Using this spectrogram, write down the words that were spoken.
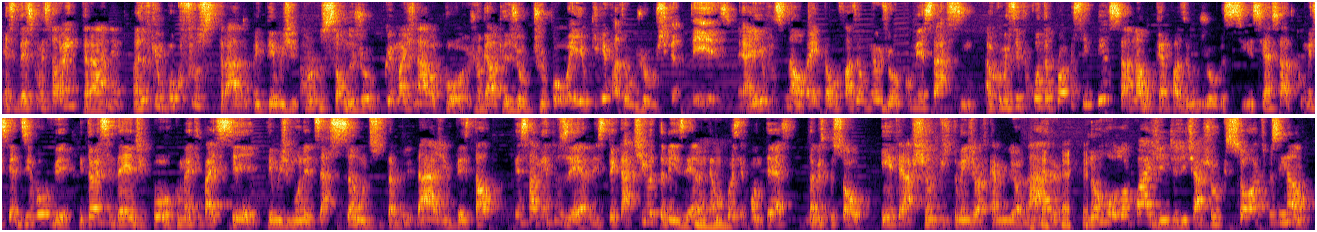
e essas ideias começaram a entrar, né? Mas eu fiquei um pouco frustrado em termos de produção do jogo. Porque eu imaginava, pô, jogava aquele jogo AAA, eu queria fazer um jogo gigantesco. Aí eu falei assim, não, velho, então eu vou fazer o meu jogo começar assim. Aí eu comecei por conta própria sem pensar, não, eu quero fazer um jogo assim, assim, assado. Comecei a desenvolver. Então essa ideia de, pô, como é que vai ser em termos de monetização, de sustentabilidade, empresa e tal, pensamento zero, né? Expectativa também zero. Uhum. Até uma coisa que acontece, talvez o pessoal entre achando que a gente também já vai ficar milionário, não rolou com a gente. A gente achou que só, tipo assim, não,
